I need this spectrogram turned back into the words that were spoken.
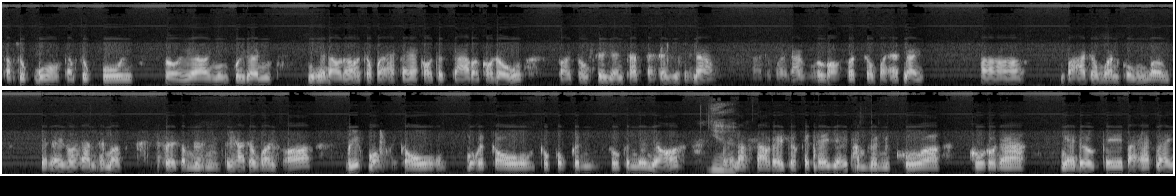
Cảm xúc buồn cảm xúc vui rồi uh, những quy định như thế nào đó trong bài hát này là có tất cả và có đủ. Rồi trong khi giãn cách là sẽ như thế nào? Hà Trọng Anh đã gói gọn hết trong bài hát này. À, và Hà Trọng Anh cũng cái này gọi là thế mà về tâm linh thì Hà Trọng Anh có viết một cái câu một cái câu câu câu kinh câu kinh nhỏ nhỏ yeah. Dạ. để làm sao để cho cái thế giới tâm linh của corona nghe được cái bài hát này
